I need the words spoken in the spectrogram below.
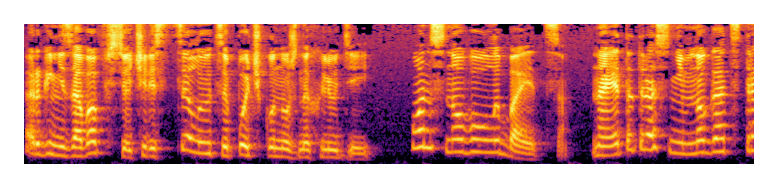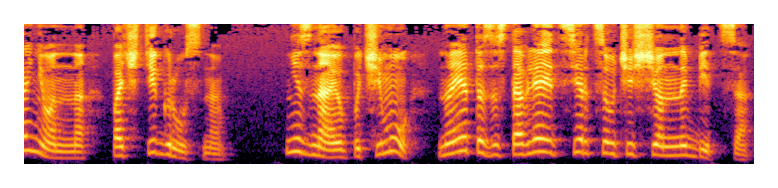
организовав все через целую цепочку нужных людей. Он снова улыбается. На этот раз немного отстраненно, почти грустно. Не знаю почему, но это заставляет сердце учащенно биться.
